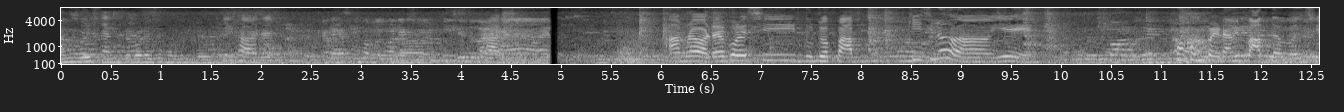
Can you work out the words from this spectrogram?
আমি ভাই শুনতে যায় আমরা অর্ডার করেছি দুটো পাপ কি ছিল? ইয়ে। পমফ্রেট, আমি পাবদা বলছি।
